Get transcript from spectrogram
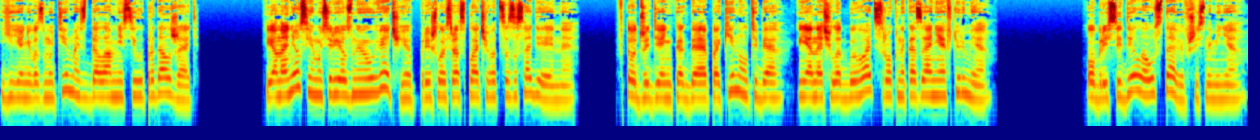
Ее невозмутимость дала мне силы продолжать. Я нанес ему серьезные увечья, пришлось расплачиваться за содеянное. В тот же день, когда я покинул тебя, я начал отбывать срок наказания в тюрьме. Обри сидела, уставившись на меня.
